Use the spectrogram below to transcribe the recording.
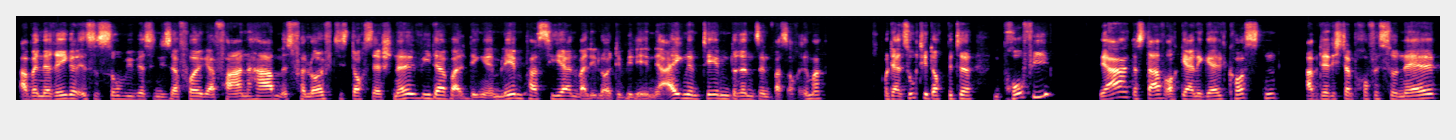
Aber in der Regel ist es so, wie wir es in dieser Folge erfahren haben, es verläuft sich doch sehr schnell wieder, weil Dinge im Leben passieren, weil die Leute wieder in ihren eigenen Themen drin sind, was auch immer. Und dann such dir doch bitte einen Profi. Ja, das darf auch gerne Geld kosten, aber der dich dann professionell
